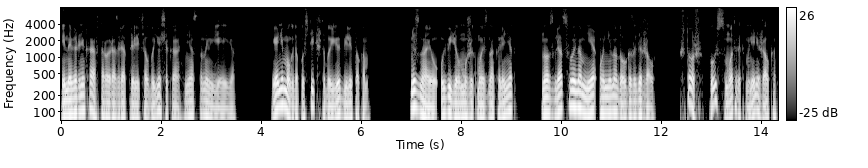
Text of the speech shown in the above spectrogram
и наверняка второй разряд прилетел бы Йосика, не останови я ее. Я не мог допустить, чтобы ее били током. Не знаю, увидел мужик мой знак или нет, но взгляд свой на мне он ненадолго задержал. Что ж, пусть смотрит, мне не жалко.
